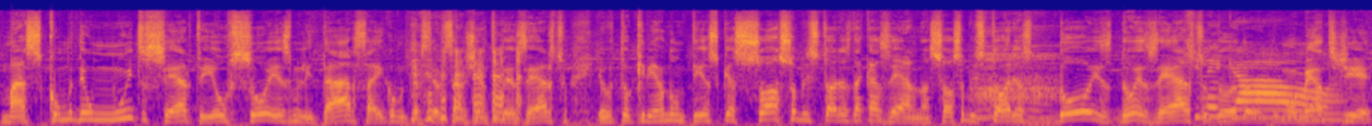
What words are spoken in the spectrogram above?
Mas como deu muito certo e eu sou ex-militar, saí como terceiro sargento do exército, eu tô criando um texto que é só sobre histórias da caserna, só sobre histórias do, do exército, do, do- do momento de.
